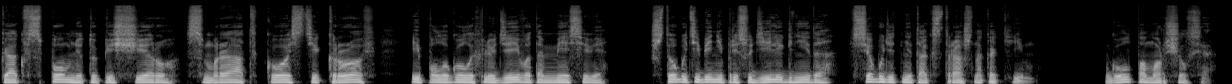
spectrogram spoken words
Как вспомню ту пещеру, смрад, кости, кровь и полуголых людей в этом месиве. Что бы тебе ни присудили, гнида, все будет не так страшно, как им. Гул поморщился.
